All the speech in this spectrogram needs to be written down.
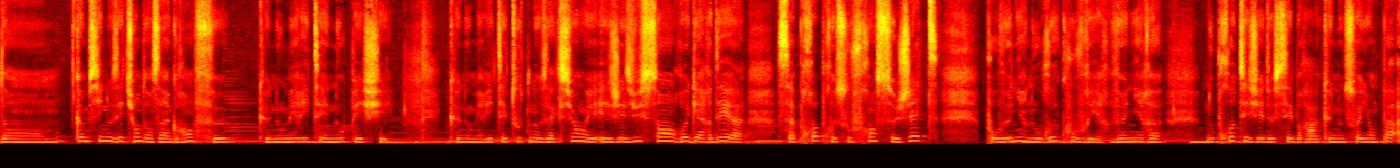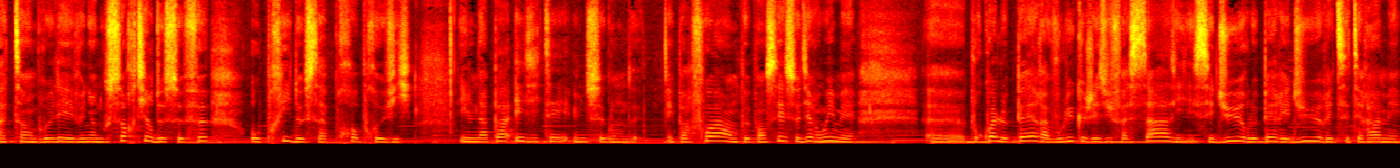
comme si nous étions dans un grand feu, que nous méritaient nos péchés, que nous méritaient toutes nos actions. Et, Jésus, sans regarder à sa propre souffrance, se jette pour venir nous recouvrir, venir euh, nous protéger de ses bras, que nous ne soyons pas atteints, brûlés, et venir nous sortir de ce feu au prix de sa propre vie. Il n'a pas hésité une seconde. Et parfois, on peut penser, se dire, oui, mais euh, pourquoi le Père a voulu que Jésus fasse ça? C'est dur, le Père est dur, etc. Mais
